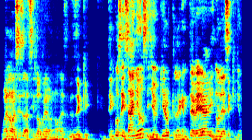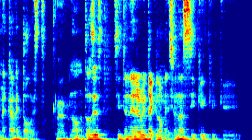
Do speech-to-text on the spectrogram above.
bueno, a veces así lo veo, ¿no? Es desde que tengo seis años y yo quiero que la gente vea y no le hace que yo me acabe todo esto. Claro. ¿no? Entonces, sí tener ahorita que lo mencionas, sí que, que, que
